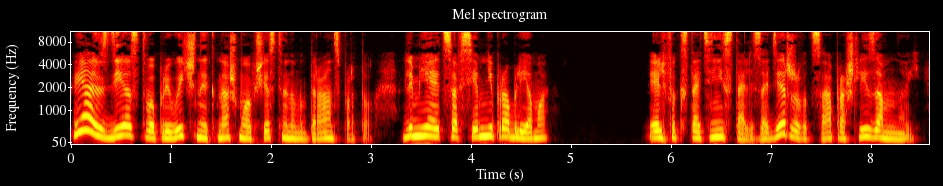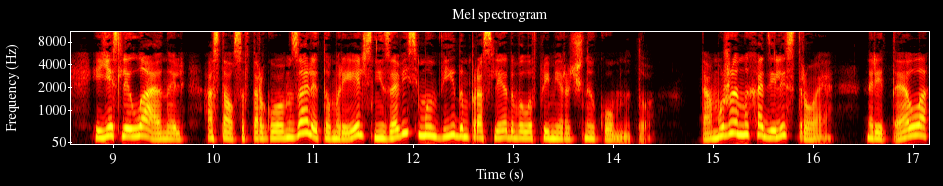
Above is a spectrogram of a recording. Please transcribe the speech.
Я с детства привычная к нашему общественному транспорту. Для меня это совсем не проблема. Эльфы, кстати, не стали задерживаться, а прошли за мной. И если Лайонель остался в торговом зале, то Мариэль с независимым видом проследовала в примерочную комнату. Там уже находились трое. Нарителла,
